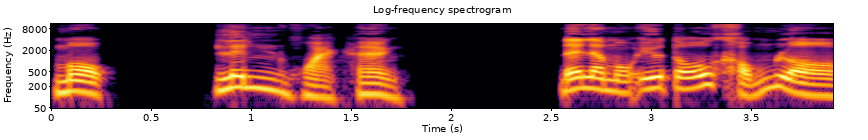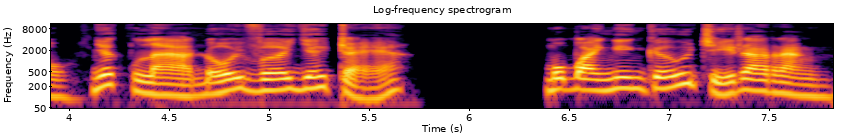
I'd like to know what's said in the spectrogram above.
Một, linh hoạt hơn. Đây là một yếu tố khổng lồ, nhất là đối với giới trẻ. Một bài nghiên cứu chỉ ra rằng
